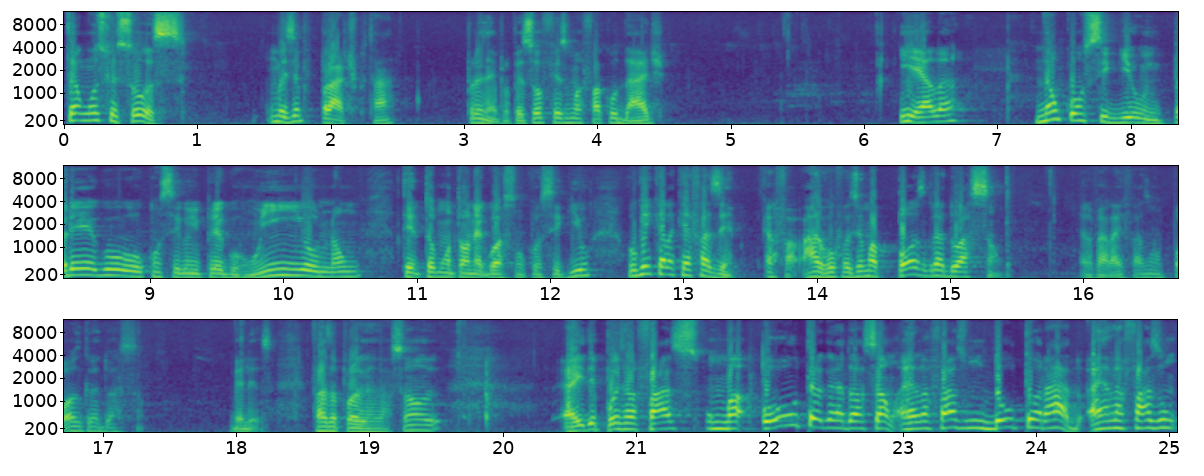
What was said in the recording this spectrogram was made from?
Tem algumas pessoas um exemplo prático, tá? Por exemplo, a pessoa fez uma faculdade e ela não conseguiu um emprego, ou conseguiu um emprego ruim, ou não tentou montar um negócio não conseguiu. O que, que ela quer fazer? Ela fala, ah, eu vou fazer uma pós-graduação. Ela vai lá e faz uma pós-graduação. Beleza. Faz a pós-graduação, aí depois ela faz uma outra graduação, aí ela faz um doutorado, aí ela faz um...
